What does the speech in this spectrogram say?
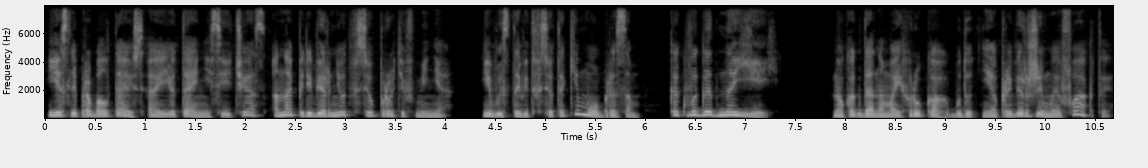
если проболтаюсь о ее тайне сейчас, она перевернет все против меня и выставит все таким образом, как выгодно ей. Но когда на моих руках будут неопровержимые факты,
